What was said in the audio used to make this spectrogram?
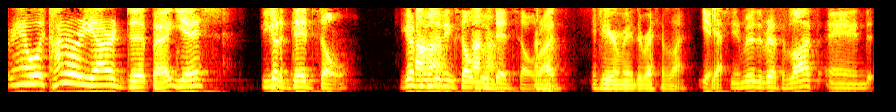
Yeah, well, we kind of already are a dirtbag. Yes, you got a dead soul. You go from Uh-huh, a living soul to uh-huh, a dead soul, uh-huh. right? If you remove the breath of life. Yes, you remove the breath of life, and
